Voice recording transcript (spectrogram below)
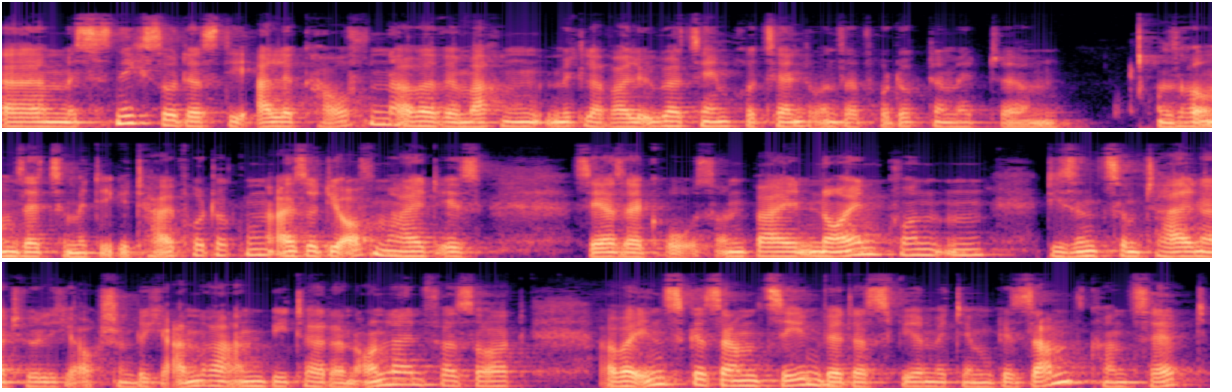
ähm, es ist nicht so, dass die alle kaufen, aber wir machen mittlerweile über zehn Prozent unserer Produkte mit, ähm, unserer Umsätze mit Digitalprodukten. Also die Offenheit ist sehr, sehr groß. Und bei neuen Kunden, die sind zum Teil natürlich auch schon durch andere Anbieter dann online versorgt. Aber insgesamt sehen wir, dass wir mit dem Gesamtkonzept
